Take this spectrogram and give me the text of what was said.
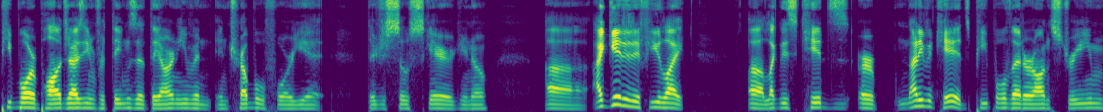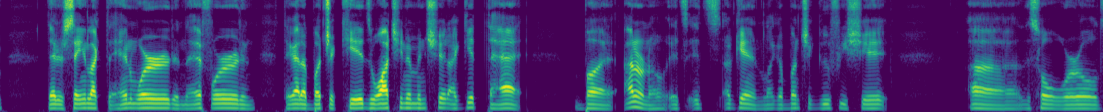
people are apologizing for things that they aren't even in trouble for yet. They're just so scared, you know. Uh I get it if you like uh like these kids or not even kids, people that are on stream that are saying like the N word and the F word and they got a bunch of kids watching them and shit. I get that, but I don't know. It's it's again like a bunch of goofy shit. Uh, this whole world,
